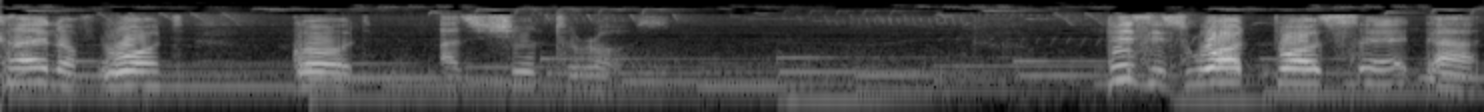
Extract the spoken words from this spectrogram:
kind of what God has shown to us. This is what Paul said that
